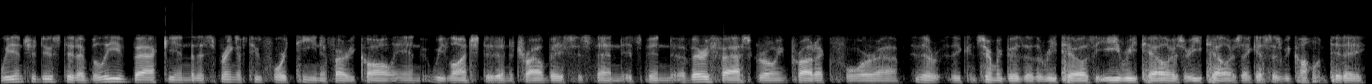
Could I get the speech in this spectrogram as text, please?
We introduced it, I believe, back in the spring of 2014, if I recall, and we launched it on a trial basis. Then it's been a very fast growing product for uh, the, the consumer goods or the retailers, the e-retailers or e-tailers, I guess as we call them today.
